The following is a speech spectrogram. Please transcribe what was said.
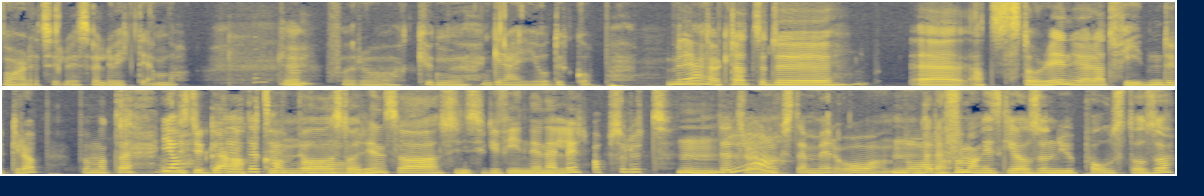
Nå er det tydeligvis veldig viktig igjen, da. Okay. For å kunne greie å dukke opp. Men jeg har hørt at du eh, At storyen gjør at feeden dukker opp, på en måte. Ja, Hvis du ikke er aktiv på jo- storyen, så syns jo ikke feeden din heller. Absolutt. Mm. Det tror jeg nok stemmer. Og Mm, nå Det er derfor mange skriver også new post også.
